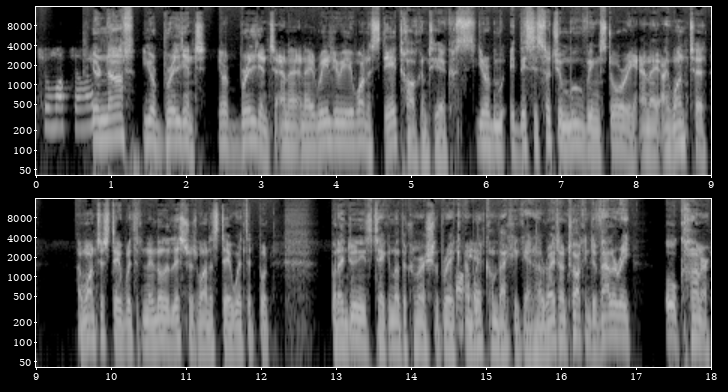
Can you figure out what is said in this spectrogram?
too much, I? You're not. You're brilliant. You're brilliant, and I, and I really, really want to stay talking to you because you're. This is such a moving story, and I, I want to, I want to stay with it, and I know the listeners want to stay with it, but, but I do need to take another commercial break, and we'll come back again. All right, I'm talking to Valerie O'Connor.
